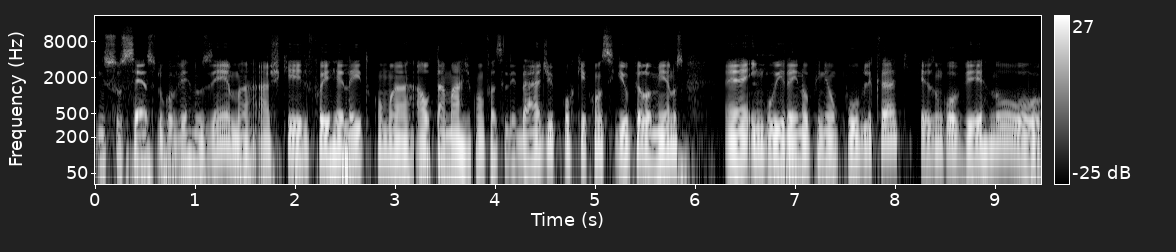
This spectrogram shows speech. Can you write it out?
insucesso do governo Zema. Acho que ele foi reeleito com uma alta margem com facilidade porque conseguiu pelo menos é, imbuir aí na opinião pública que fez um governo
